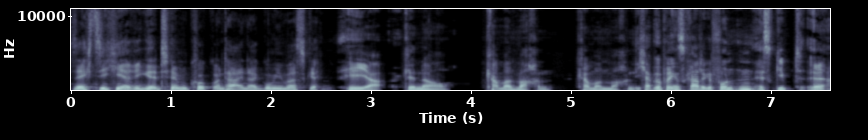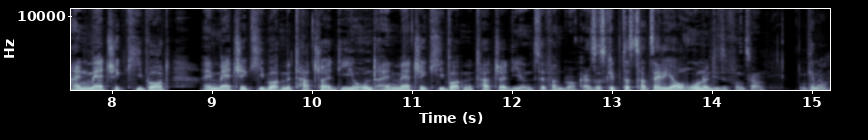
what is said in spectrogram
60-jährige Tim Cook unter einer Gummimaske. Ja, genau. Kann man machen. Kann man machen. Ich habe übrigens gerade gefunden, es gibt äh, ein Magic Keyboard, ein Magic Keyboard mit Touch ID und ein Magic Keyboard mit Touch ID und Ziffernblock. Also es gibt das tatsächlich auch ohne diese Funktion. Genau.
